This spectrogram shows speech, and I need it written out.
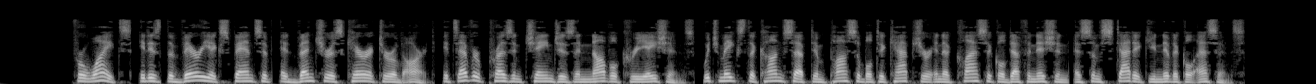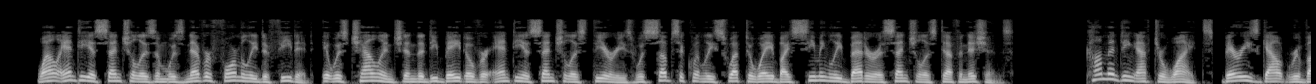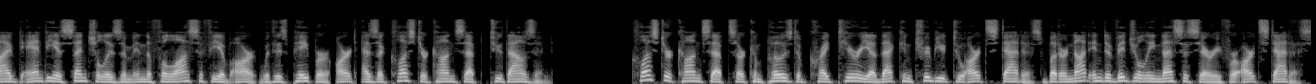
For Weitz, it is the very expansive, adventurous character of art, its ever-present changes and novel creations, which makes the concept impossible to capture in a classical definition as some static univocal essence. While anti-essentialism was never formally defeated, it was challenged and the debate over anti-essentialist theories was subsequently swept away by seemingly better essentialist definitions. Commenting after Weitz, Berys Gaut revived anti-essentialism in the philosophy of art with his paper Art as a Cluster Concept 2000. Cluster concepts are composed of criteria that contribute to art status but are not individually necessary for art status.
